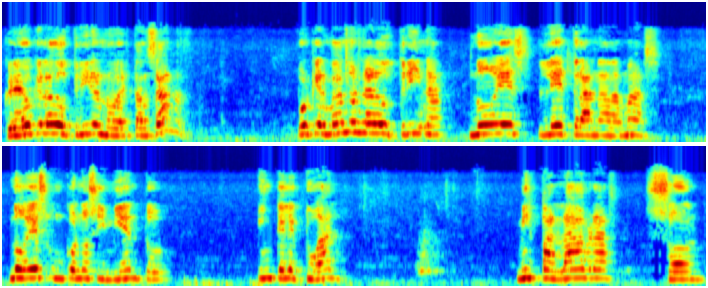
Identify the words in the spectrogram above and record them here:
creo que la doctrina no es tan sana. Porque hermanos, la doctrina no es letra nada más, no es un conocimiento intelectual. Mis palabras son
